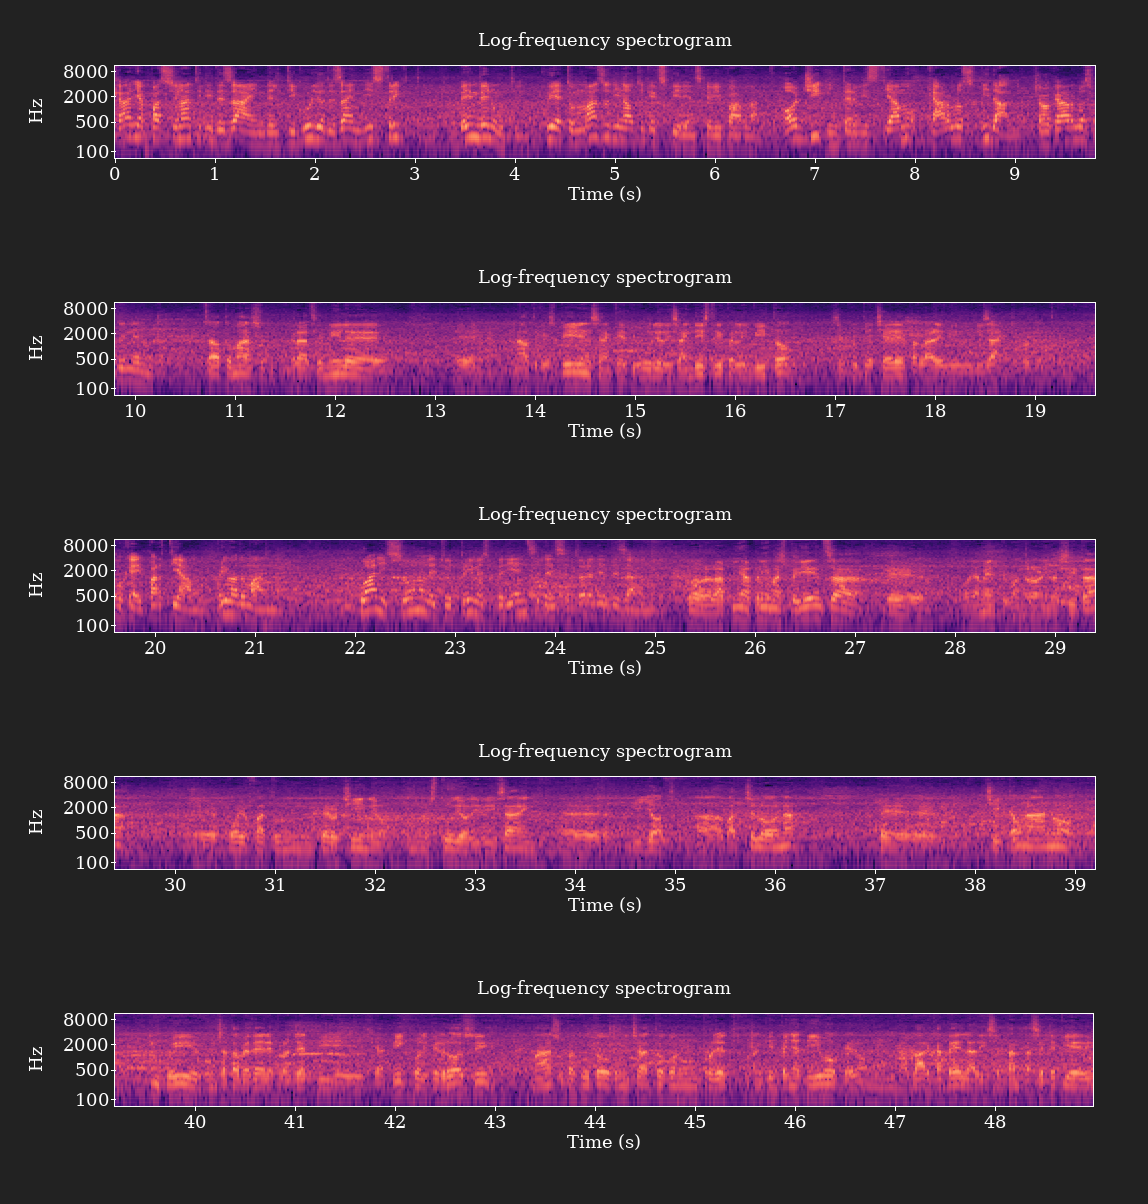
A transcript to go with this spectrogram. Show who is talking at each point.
Speaker 1: Cari appassionati di design del Tigullio Design District, benvenuti. Qui è Tommaso di Nautic Experience che vi parla. Oggi intervistiamo Carlos Vidal. Ciao Carlos, benvenuto.
Speaker 2: Ciao Tommaso, grazie mille eh, Nautic Experience e anche Tigullio Design District per l'invito. Sempre un piacere parlare di design soprattutto.
Speaker 1: Ok, partiamo. Prima domanda. Quali sono le tue prime esperienze del settore del design?
Speaker 2: Allora, la mia prima esperienza, eh, ovviamente quando ero all'università, eh, poi ho fatto un tirocinio in uno studio di design eh, di yacht a Barcellona per circa un anno in cui ho cominciato a vedere progetti sia piccoli che grossi ma soprattutto ho cominciato con un progetto anche impegnativo che era una barca bella di 77 piedi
